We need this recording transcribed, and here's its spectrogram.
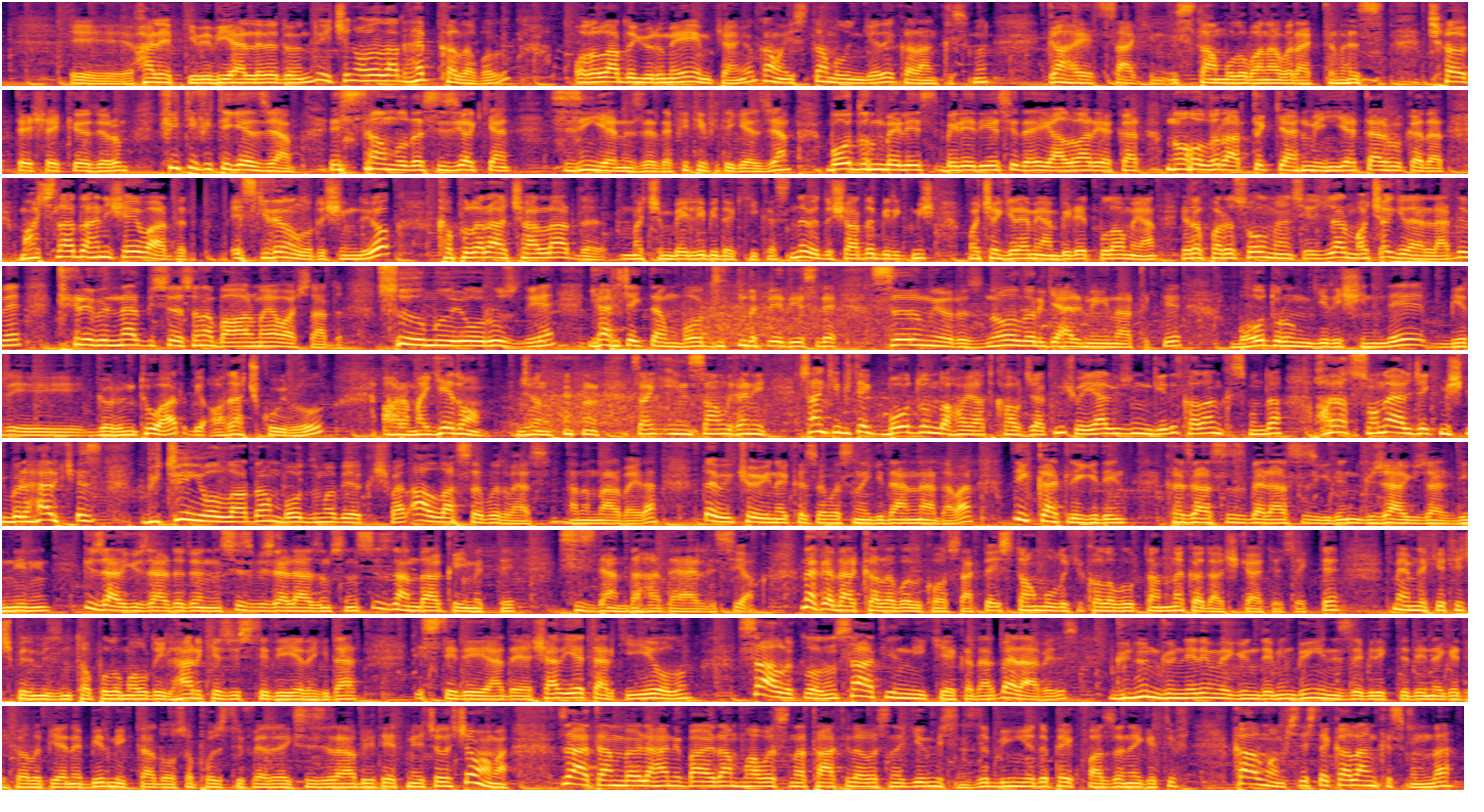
e, Halep gibi bir yerlere döndüğü için oralarda hep kalabalık. Oralarda yürümeye imkan yok ama İstanbul'un geri kalan kısmı gayet sakin. İstanbul'u bana bıraktınız. Çok teşekkür ediyorum. Fiti fiti gezeceğim. İstanbul'da siz yokken sizin yerinize de fiti fiti gezeceğim. Bodrum Belediyesi de yalvar yakar. Ne olur artık gelmeyin yeter bu kadar. Maçlarda hani şey vardır. Eskiden olurdu şimdi yok. Kapıları açarlardı maçın belli bir dakikasında ve dışarıda birikmiş maça giremeyen bilet bulamayan ya da parası olmayan seyirciler maça girerlerdi ve tribünler bir süre sonra bağırmaya başlardı. Sığmıyoruz diye. Gerçekten Bodrum Belediyesi de sığmıyoruz ne olur gelmeyin artık diye. Bodrum girişinde bir e, görüntü var. Bir araç kuyruğu. Armageddon Canım sanki insanlık hani sanki bir tek Bodrum'da hayat kalacakmış ve yeryüzünün geri kalan kısmında hayat sona erecekmiş gibi böyle herkes bütün yollardan Bodrum'a bir akış var. Allah sabır versin hanımlar beyler. Tabii köyüne kasabasına gidenler de var. Dikkatli gidin. Kazasız belasız gidin. Güzel güzel dinlenin. Güzel güzel de dönün. Siz bize lazımsınız. Sizden daha kıymetli, sizden daha değerlisi yok. Ne kadar kalabalık olsak da İstanbul'daki kalabalıktan ne kadar şikayet etsek de memleket hiçbirimizin tapu yapılmalı değil. Herkes istediği yere gider, istediği yerde yaşar. Yeter ki iyi olun, sağlıklı olun. Saat 22'ye kadar beraberiz. Günün, günlerin ve gündemin bünyenizde biriktirdiği negatifi alıp yerine bir miktar da olsa pozitif vererek sizi rehabilite etmeye çalışacağım ama zaten böyle hani bayram havasına, tatil havasına girmişsinizdir. Bünyede pek fazla negatif kalmamıştır. İşte kalan kısmında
